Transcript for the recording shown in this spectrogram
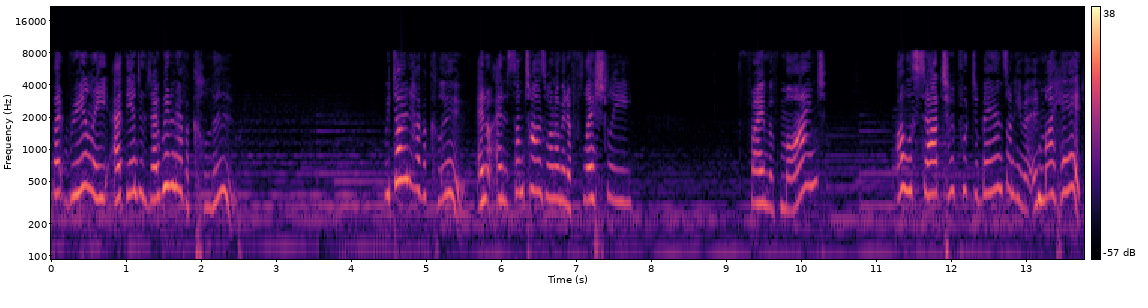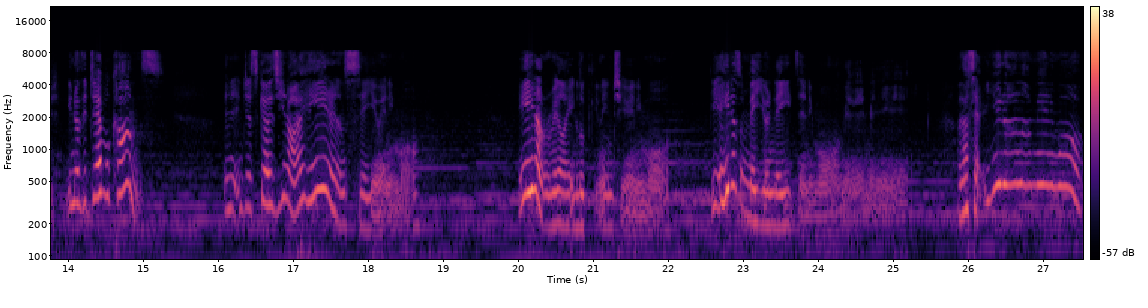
But really, at the end of the day, we don't have a clue. We don't have a clue. And, and sometimes when I'm in a fleshly frame of mind, I will start to put demands on him in my head. You know, the devil comes and it just goes, you know, he doesn't see you anymore. He doesn't really look into you anymore. He, doesn't meet your needs anymore. And I said, You don't love me anymore.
